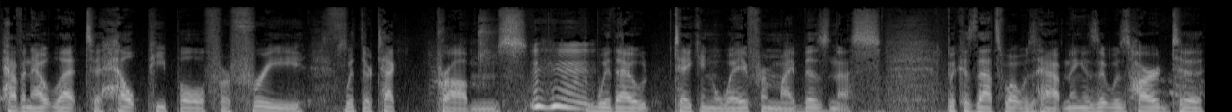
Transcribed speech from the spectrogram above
have an outlet to help people for free with their tech problems without taking away from my business because that's what was happening is it was hard to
